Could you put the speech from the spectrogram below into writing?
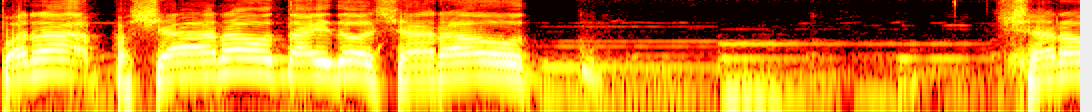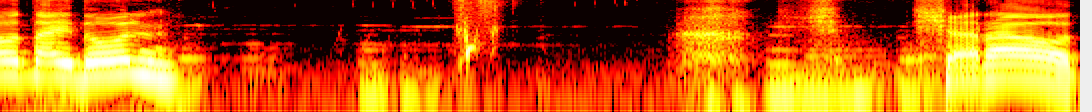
Para, pa-shoutout, idol. Shoutout. Shoutout, idol. Shoutout.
